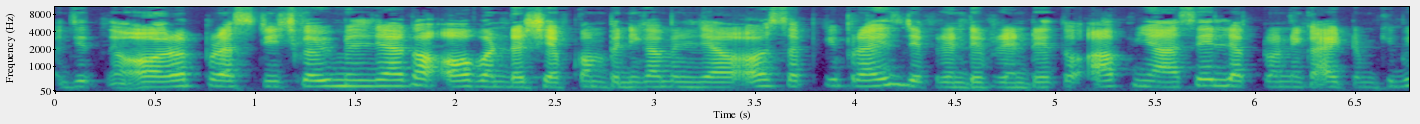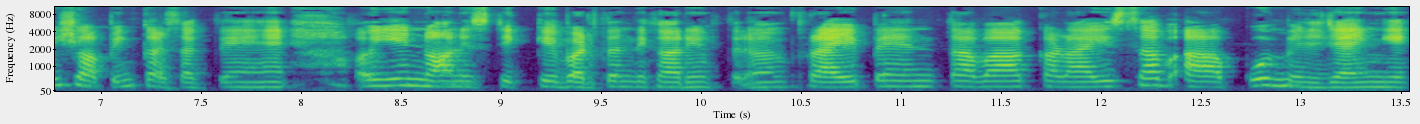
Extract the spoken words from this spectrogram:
जित, और प्रेस्टीज का भी मिल जाएगा और वंडर शेफ कंपनी का मिल जाएगा और सबकी प्राइस डिफरेंट डिफरेंट है। तो आप यहाँ से इलेक्ट्रॉनिक आइटम की भी शॉपिंग कर सकते हैं। और ये नॉन स्टिक के बर्तन दिखा रही हूँ फ्राई पैन तवा, कढ़ाई सब आपको मिल जाएँगे।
